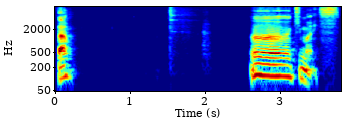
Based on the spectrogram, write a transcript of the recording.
tá? Ah, que mais?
